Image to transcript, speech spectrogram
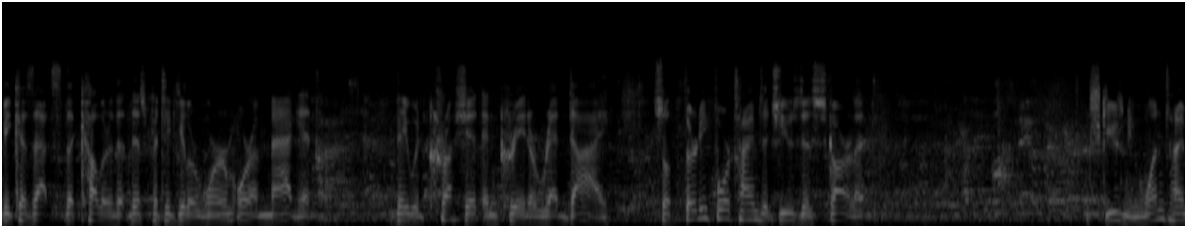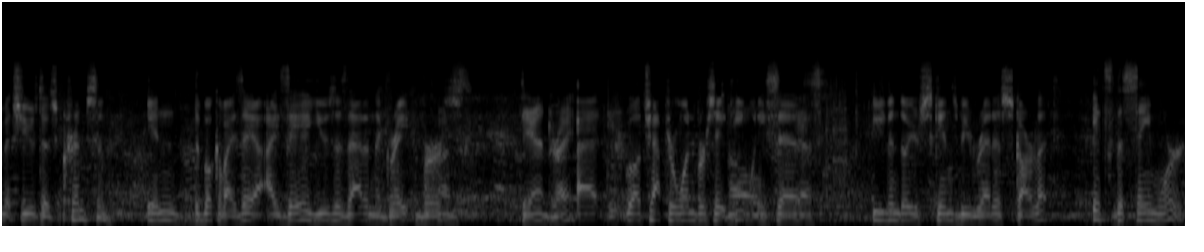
because that's the color that this particular worm or a maggot they would crush it and create a red dye so 34 times it's used as scarlet excuse me one time it's used as crimson in the book of isaiah isaiah uses that in the great verse the end, right? at well chapter 1 verse 18 when oh, he Oh, says yes. even though your skins be red as scarlet it's the same word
